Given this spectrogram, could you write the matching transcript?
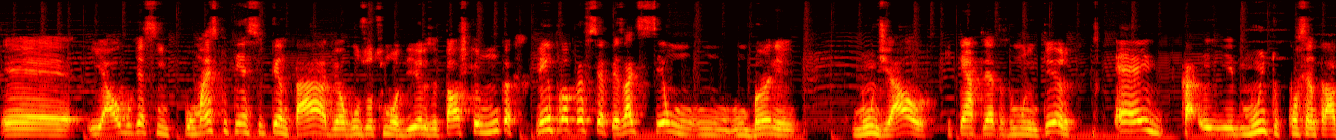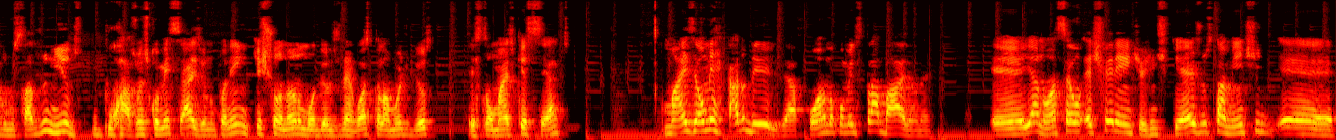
É, e algo que, assim, por mais que tenha sido tentado em alguns outros modelos e tal, acho que eu nunca. Nem o próprio UFC, apesar de ser um, um, um banner mundial, que tem atletas do mundo inteiro, é muito concentrado nos Estados Unidos, por razões comerciais. Eu não estou nem questionando o modelo de negócio, pelo amor de Deus, eles estão mais do que certos. Mas é o mercado deles, é a forma como eles trabalham, né? É, e a nossa é, é, diferente, a gente quer justamente, é,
